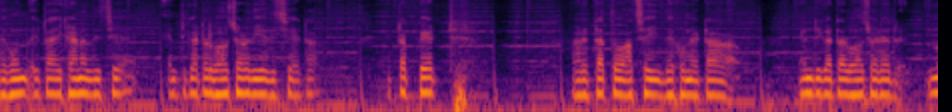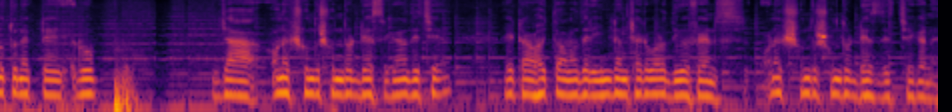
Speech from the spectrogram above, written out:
দেখুন, এটা এখানে দিচ্ছে এন্টিকাটার ভাউচারে দিয়ে দিচ্ছে এটা। একটা পেট আর এটা তো আছেই, দেখুন এটা এন্ডিকাটার ভাউচারের নতুন একটি রূপ যা অনেক সুন্দর সুন্দর ড্রেস এখানে দিচ্ছে। এটা হয়তো আমাদের ইন্ডিয়ান সাইডবারও দিবে ফ্রেন্ডস অনেক সুন্দর সুন্দর ড্রেস দিচ্ছে এখানে।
